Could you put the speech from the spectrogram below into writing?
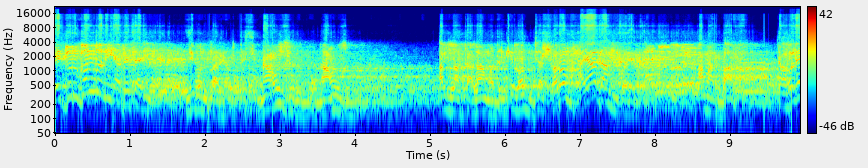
এই দুর্গন্ধ নিয়ে বেচারি জীবন পার করতেছে। নাউজুবিল্লাহ নাউজুবিল্লাহ। আল্লাহ তাআলা আমাদেরকে লজ্জা, শরম, হায়া দান করেন। আমার বাপ, তাহলে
